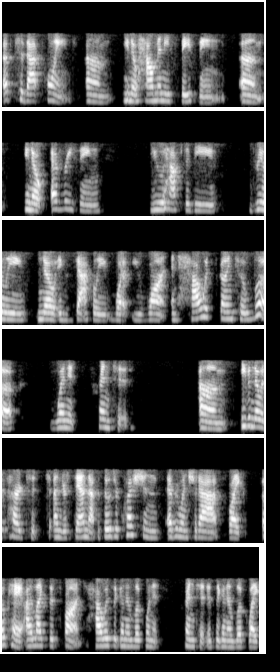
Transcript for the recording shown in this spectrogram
up to that point, um, you know, how many spacings, um, you know, everything you have to be really know exactly what you want and how it's going to look when it's printed. Um, even though it's hard to, to understand that, but those are questions everyone should ask. Like, okay, I like this font. How is it going to look when it's printed? Is it going to look like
